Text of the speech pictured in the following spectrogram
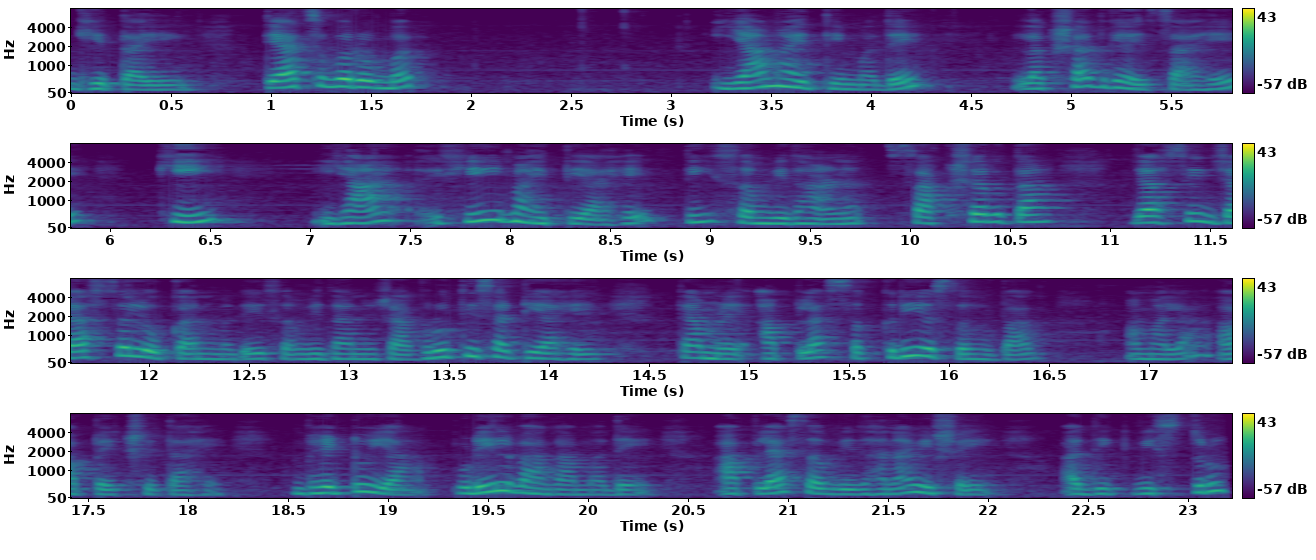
घेता येईल. त्याचबरोबर या माहितीमध्ये लक्षात घ्यायचं आहे की ह्या ही माहिती आहे ती संविधान साक्षरता जास्तीत जास्त लोकांमध्ये संविधान जागृतीसाठी आहे त्यामुळे आपला सक्रिय सहभाग आम्हाला अपेक्षित आहे. भेटूया पुढील भागामध्ये आपल्या संविधानाविषयी अधिक विस्तृत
